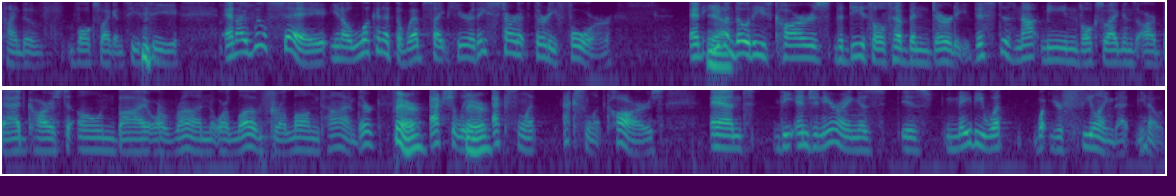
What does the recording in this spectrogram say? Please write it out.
kind of Volkswagen CC. and I will say, you know, looking at the website here, they start at 34. And Yeah. even though these cars, the diesels, have been dirty, this does not mean Volkswagens are bad cars to own, buy, or run or love for a long time. They're Fair, actually fair. excellent, excellent cars. And the engineering is is maybe what what you're feeling that you know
